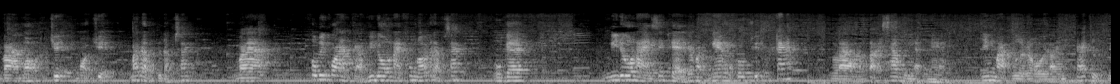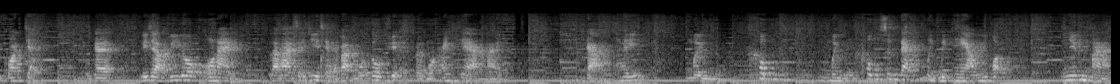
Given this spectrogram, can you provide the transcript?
Và mọi chuyện mọi chuyện bắt đầu từ đọc sách. Và không liên quan cả video này, không nói về đọc sách. Ok? Video này sẽ kể cho bạn nghe một câu chuyện khác là tại sao mình lại nghèo nhưng mà vừa rồi là những cái cực kỳ quan trọng. Ok, bây giờ video này là Hà sẽ chia sẻ với bạn một câu chuyện về một anh chàng này cảm thấy mình không mình không xứng đáng, mình bị nghèo như vậy, nhưng mà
